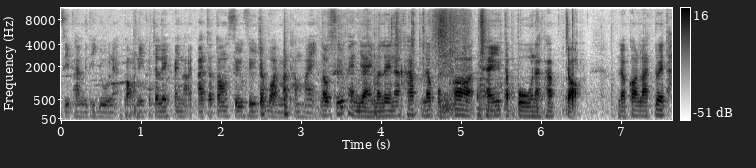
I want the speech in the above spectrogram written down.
24,000 BTU เนี่ยกล่องนี้ก็จะเล็กไปหน่อย อาจจะต้องซื้อฟิวเจอร์บอร์ดมาทำใหม่ เราซื้อแผ่นใหญ่มาเลยนะครับ แล้วผมก็ใช้ตะปูนะครับ เจาะแล้วก็รัดด้วยไท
